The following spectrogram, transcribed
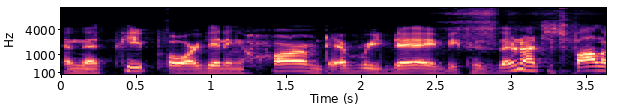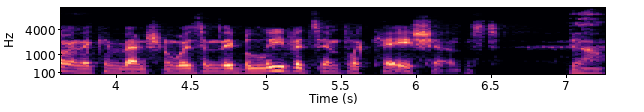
and that people are getting harmed every day because they're not just following the conventional wisdom, they believe its implications. Yeah.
